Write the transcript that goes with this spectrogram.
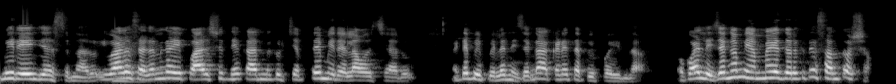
మీరు ఏం చేస్తున్నారు? ఇవాళ Hmm. సడన్గా ఈ పారిశుద్ధ్య కార్మికుడు చెప్తే మీరు ఎలా వచ్చారు? అంటే మీ పిల్ల నిజంగా అక్కడే తప్పిపోయిందా? ఒకవేళ నిజంగా మీ అమ్మాయి దొరికితే సంతోషం.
